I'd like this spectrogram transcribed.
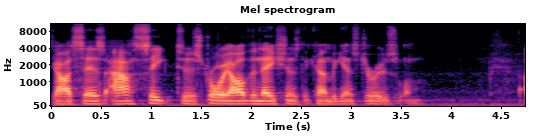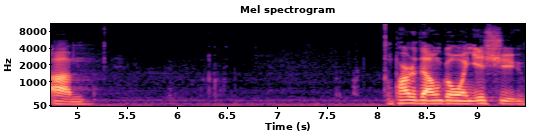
God says, I seek to destroy all the nations that come against Jerusalem. Um, part of the ongoing issue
